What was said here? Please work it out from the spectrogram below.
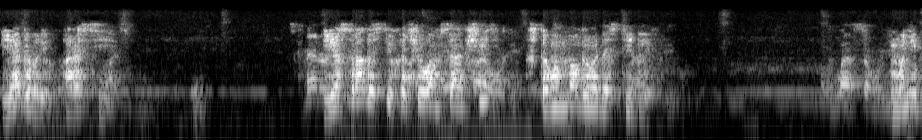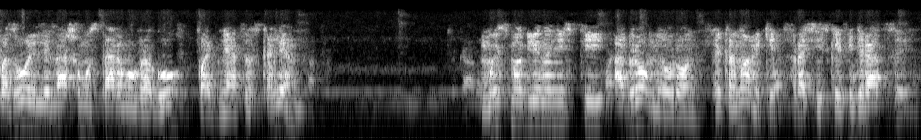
Я говорю о России. Я с радостью хочу вам сообщить, что мы многого достигли. Мы не позволили нашему старому врагу подняться с колен. Мы смогли нанести огромный урон экономике Российской Федерации –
